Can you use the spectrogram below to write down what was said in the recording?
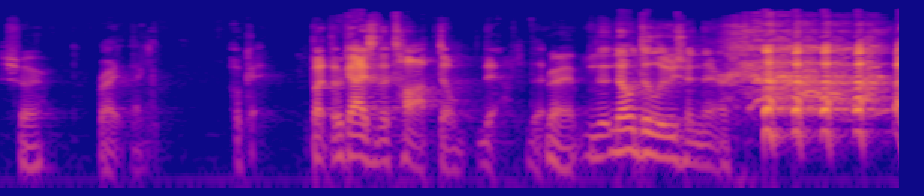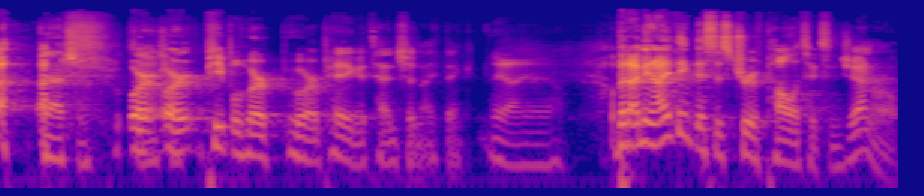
Sure. Right. Like, okay. But the guys at the top don't. Yeah. th- Right. No delusion there. Gotcha. or Gotcha. or people who are who are paying attention. I think. Yeah. Yeah. Yeah. But I mean, I think this is true of politics in general.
